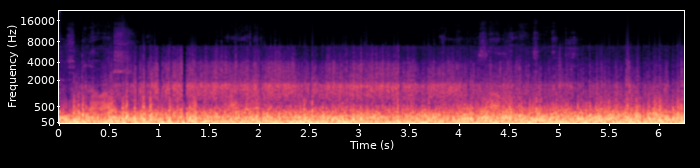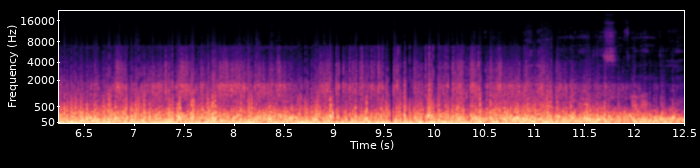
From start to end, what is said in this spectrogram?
küfür de var. Ona göre sağlıklı. Beni arıyor, neredesin falan diye.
